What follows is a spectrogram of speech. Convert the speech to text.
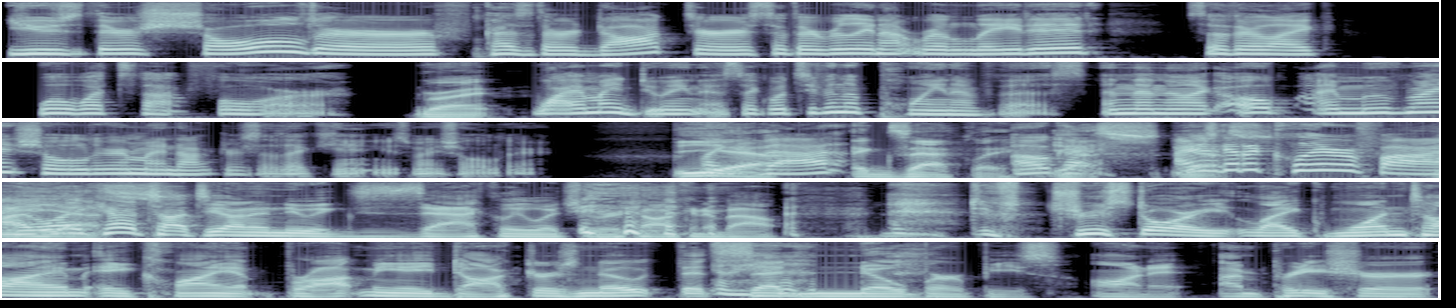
use their shoulder because they're doctors, so they're really not related. So they're like, "Well, what's that for?" right. why am I doing this? Like, what's even the point of this? And then they're like, oh, I moved my shoulder and my doctor says I can't use my shoulder. Like yeah. that? Exactly. Okay. Yes. I just got to clarify. I like how Tatiana knew exactly what you were talking about. True story. Like one time, a client brought me a doctor's note that said no burpees on it. I'm pretty sure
